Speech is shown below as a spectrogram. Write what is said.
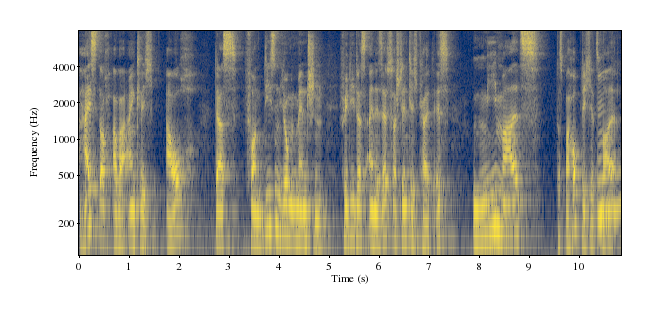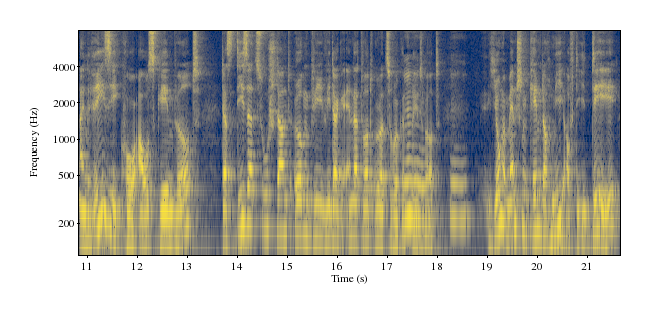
heißt doch aber eigentlich auch, dass von diesen jungen Menschen für die das eine Selbstverständlichkeit ist, niemals, das behaupte ich jetzt mal, mhm. ein Risiko ausgehen wird, dass dieser Zustand irgendwie wieder geändert wird oder zurückgedreht mhm. wird. Mhm. Junge Menschen kämen doch nie auf die Idee,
